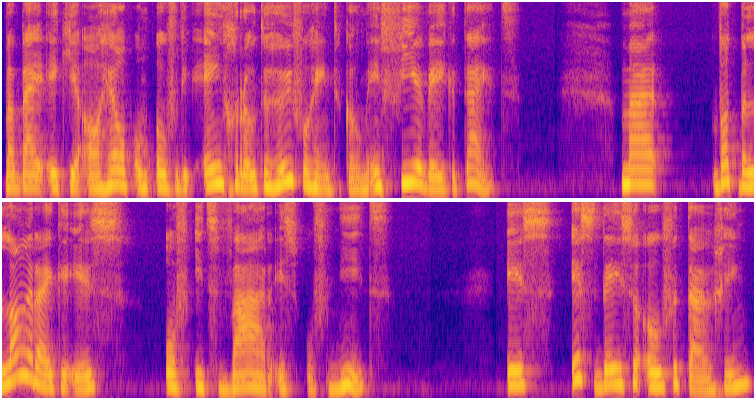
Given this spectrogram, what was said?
Waarbij ik je al help om over die één grote heuvel heen te komen in vier weken tijd. Maar wat belangrijker is, of iets waar is of niet, is: is deze overtuiging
